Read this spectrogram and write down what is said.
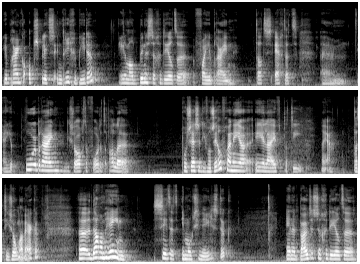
je brein kan opsplitsen in drie gebieden. Helemaal het binnenste gedeelte van je brein, dat is echt het, ehm, ja, je oerbrein. Die zorgt ervoor dat alle processen die vanzelf gaan in je, in je lijf, dat die, nou ja, dat die zomaar werken. Uh, daaromheen zit het emotionele stuk. En het buitenste gedeelte,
